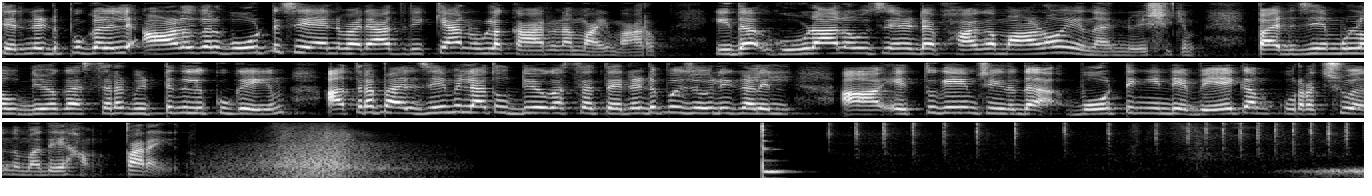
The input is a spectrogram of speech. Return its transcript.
തിരഞ്ഞെടുപ്പുകളിൽ ആളുകൾ വോട്ട് ചെയ്യാൻ വരാതിരിക്കാനുള്ള കാരണമായി മാറും. ഇത് ഗൂഢാലോചനയുടെ ഭാഗമാണോ എന്ന് അന്വേഷിക്കും. പരിചയമുള്ള ഉദ്യോഗസ്ഥർ വിട്ടുനിൽക്കുകയും അത്ര പരിചയമില്ലാത്ത ഉദ്യോഗസ്ഥർ തെരഞ്ഞെടുപ്പ് ജോലികളിൽ എത്തുകയും ചെയ്യുന്നത് വോട്ടിംഗിന്റെ വേഗം കുറച്ചു എന്നും അദ്ദേഹം പറയുന്നു. you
